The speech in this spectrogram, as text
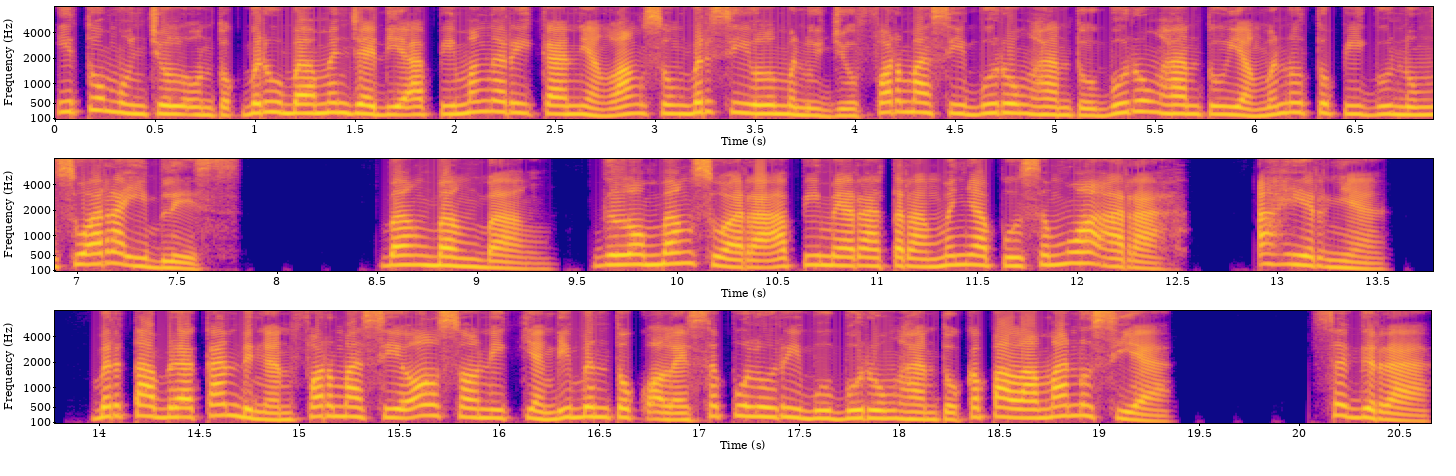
itu muncul untuk berubah menjadi api mengerikan yang langsung bersiul menuju formasi burung hantu-burung hantu yang menutupi gunung suara iblis. Bang bang bang, gelombang suara api merah terang menyapu semua arah. Akhirnya, bertabrakan dengan formasi All Sonic yang dibentuk oleh 10.000 burung hantu kepala manusia. Segera,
